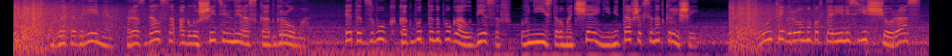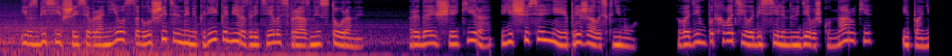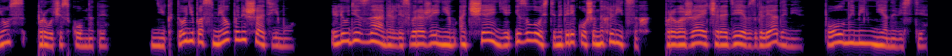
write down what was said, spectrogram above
В это время раздался оглушительный раскат грома. Этот звук как будто напугал бесов в неистовом отчаянии метавшихся над крышей. Звуки грома повторились еще раз, и взбесившееся вранье с оглушительными криками разлетелось в разные стороны. Рыдающая Кира еще сильнее прижалась к нему. Вадим подхватил обессиленную девушку на руки и понес прочь из комнаты. Никто не посмел помешать ему. Люди замерли с выражением отчаяния и злости на перекошенных лицах, провожая чародея взглядами, полными ненависти.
